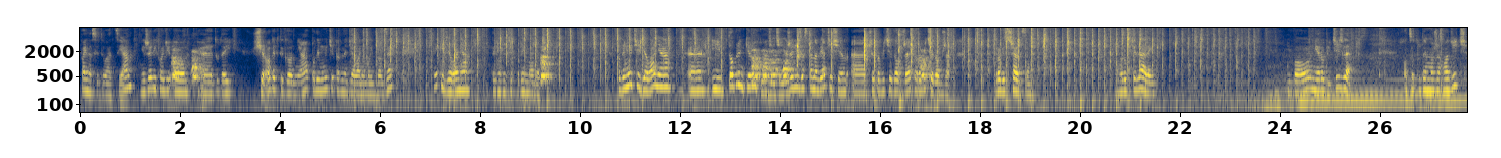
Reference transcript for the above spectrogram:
Fajna sytuacja. Jeżeli chodzi o tutaj środek tygodnia, podejmujcie pewne działania, moi drodzy. Jakie działania tutaj możecie podejmować? Podejmujecie działania i w dobrym kierunku idziecie. Jeżeli zastanawiacie się, e, czy robicie dobrze, to robicie dobrze. Drogie strzelce, róbcie dalej, bo nie robicie źle. O co tutaj może chodzić?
